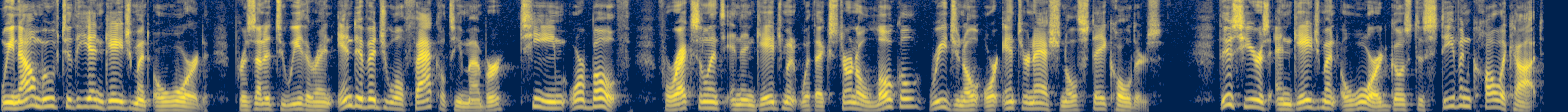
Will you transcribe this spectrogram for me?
We now move to the Engagement Award, presented to either an individual faculty member, team, or both, for excellence in engagement with external local, regional, or international stakeholders. This year's Engagement Award goes to Steven Collicott,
